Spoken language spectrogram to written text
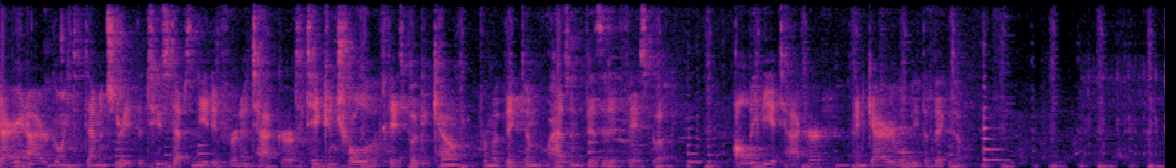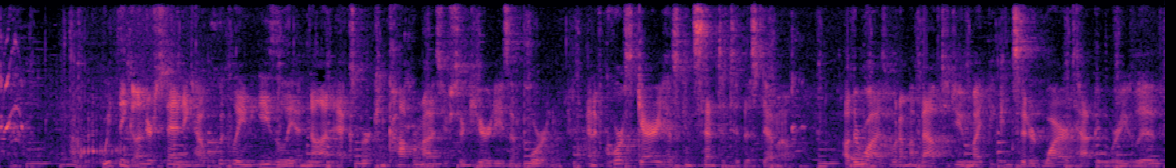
Gary and I are going to demonstrate the two steps needed for an attacker to take control of a Facebook account from a victim who hasn't visited Facebook. I'll be the attacker, and Gary will be the victim. We think understanding how quickly and easily a non-expert can compromise your security is important, and of course Gary has consented to this demo. Otherwise, what I'm about to do might be considered wiretapping where you live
